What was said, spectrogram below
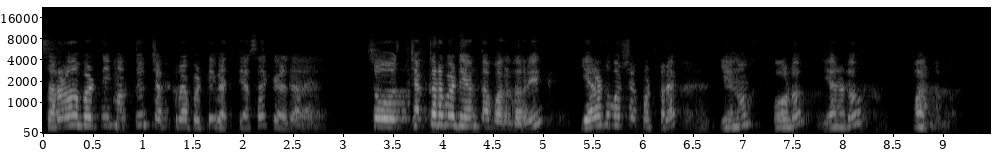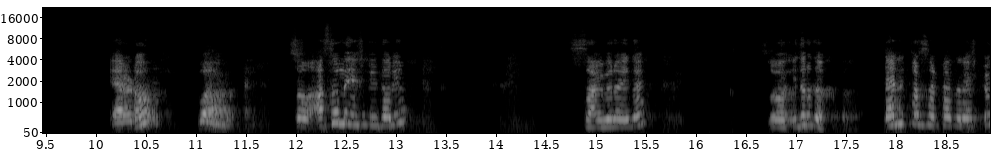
ಸರಳ ಬಡ್ಡಿ ಮತ್ತು ಚಕ್ರ ಬಡ್ಡಿ ವ್ಯತ್ಯಾಸ ಕೇಳಿದ್ದಾರೆ. ಸೊ ಚಕ್ರ ಬಡ್ಡಿ ಅಂತ ಬಂದ್ರಿ ಎರಡು ವರ್ಷ ಕೊಟ್ರೆ ಏನು? ಕೋಡು ಎರಡು, ಒಂದು. ಎರಡು, ಒಂದು. ಸೊ ಅಸಲು ಎಷ್ಟಿದ್ರಿ ಸಾವಿರ ಇದೆ. ಸೊ ಇದ್ರದ್ದು ಟೆನ್ ಪರ್ಸೆಂಟ್ ಅಂದ್ರೆ ಎಷ್ಟು?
